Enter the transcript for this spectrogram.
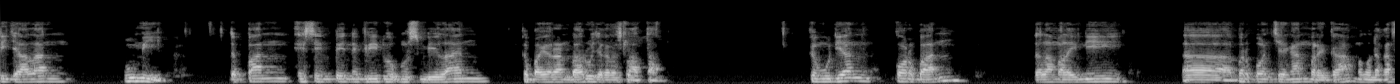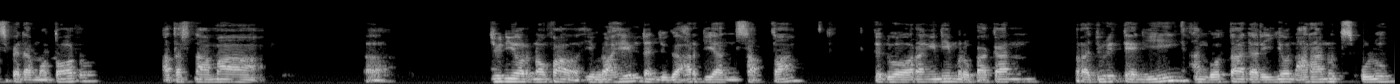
di Jalan Bumi depan SMP Negeri 29 Kebayoran Baru Jakarta Selatan. Kemudian korban dalam hal ini uh, berboncengan mereka menggunakan sepeda motor atas nama uh, Junior Noval Ibrahim dan juga Ardian Sabta. Kedua orang ini merupakan prajurit TNI, anggota dari Yon Arhanut 10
